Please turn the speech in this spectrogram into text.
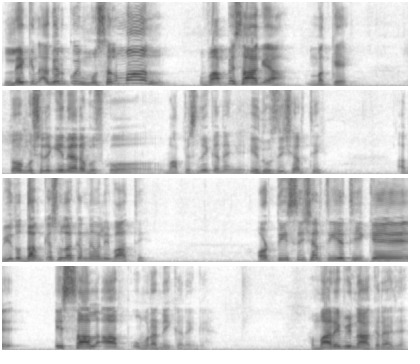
لیکن اگر کوئی مسلمان واپس آ گیا مکے، تو مشرقین عرب اس کو واپس نہیں کریں گے۔ یہ دوسری شرط تھی۔ اب یہ تو دب کے صلح کرنے والی بات تھی۔ اور تیسری شرط یہ تھی کہ اس سال آپ عمرہ نہیں کریں گے۔ ہمارے بھی ناک رہ جائے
